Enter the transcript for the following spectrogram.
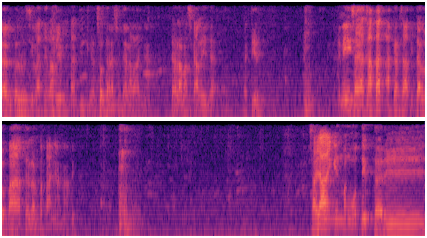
dan bersilaturahim tadi dengan saudara-saudara lainnya. Sudah lama sekali tidak hadir. Ini saya catat agar saya tidak lupa dalam pertanyaan nanti. Saya ingin mengutip dari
